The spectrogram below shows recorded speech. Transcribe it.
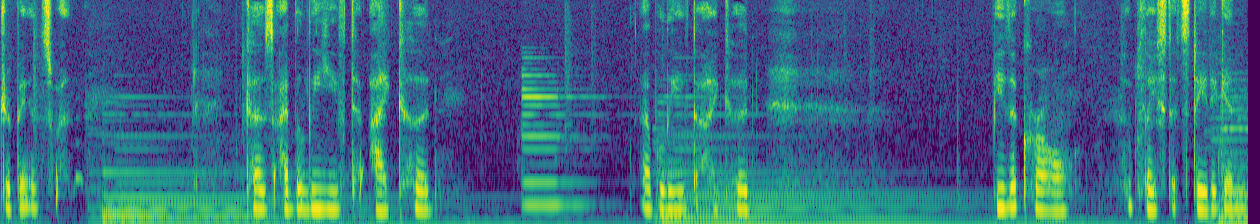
dripping in sweat. Because I believed I could. I believed I could be the girl who placed at state again,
